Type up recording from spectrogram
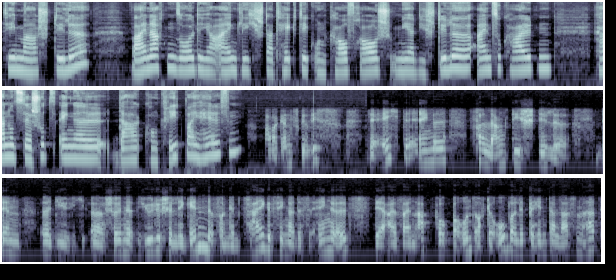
Thema Stille. Weihnachten sollte ja eigentlich statt Hektik und Kaufrausch mehr die Stille Einzug halten. Kann uns der Schutzengel da konkret bei helfen? Aber ganz gewiss. Der echte Engel verlangt die Stille. Denn die äh, schöne jüdische Legende von dem Zeigefinger des Engels, der seinen Abdruck bei uns auf der Oberlippe hinterlassen hat,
